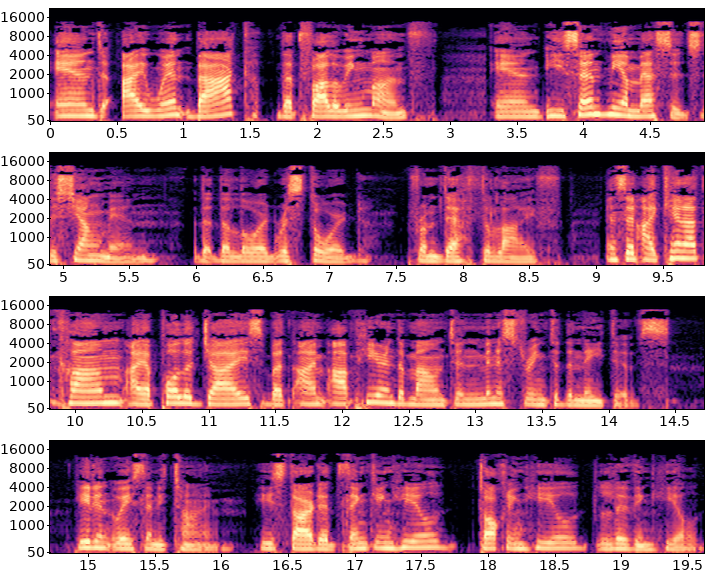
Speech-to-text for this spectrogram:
And I went back that following month, and he sent me a message, this young man that the Lord restored from death to life, and said, I cannot come, I apologize, but I'm up here in the mountain ministering to the natives. He didn't waste any time. He started thinking healed, talking healed, living healed.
